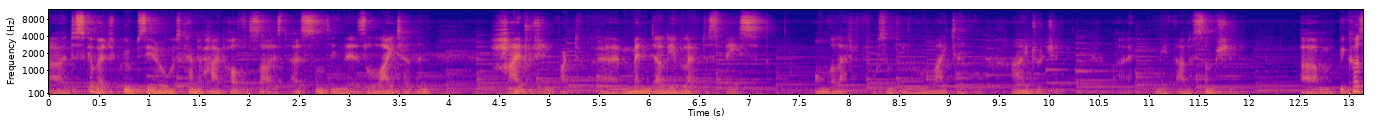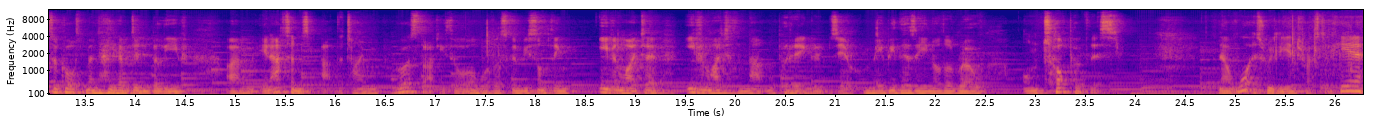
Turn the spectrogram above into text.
uh, discovered, group 0 was kind of hypothesized as something that is lighter than hydrogen. In fact, uh, Mendeleev left a space on the left for something lighter than hydrogen. I made that assumption. Um, because, of course, Mendeleev didn't believe um, in atoms at the time he proposed that. He thought, oh, well, there's going to be something even lighter, even lighter than that. We'll put it in group zero. Maybe there's another row on top of this. Now, what is really interesting here,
